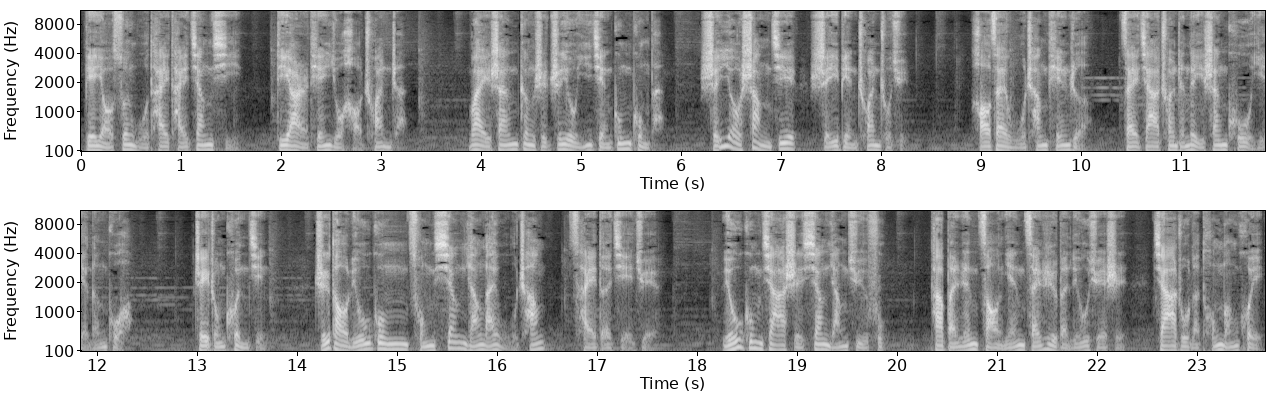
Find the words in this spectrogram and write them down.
便要孙武太太将洗，第二天又好穿着。外衫更是只有一件公共的，谁要上街谁便穿出去。好在武昌天热，在家穿着内衫裤也能过。这种困境，直到刘公从襄阳来武昌才得解决。刘公家是襄阳巨富，他本人早年在日本留学时。加入了同盟会，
